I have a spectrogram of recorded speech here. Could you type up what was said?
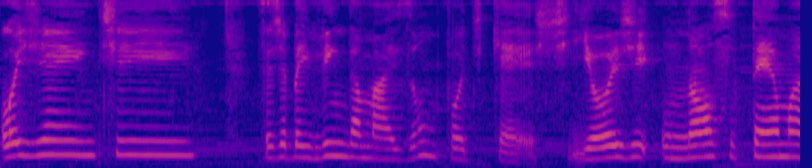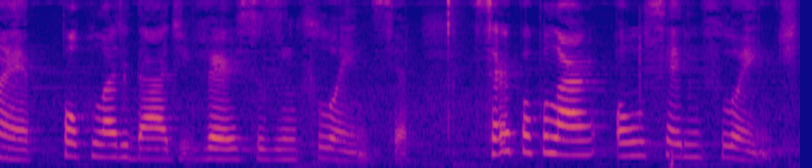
Oi, gente! Seja bem-vinda a mais um podcast e hoje o nosso tema é popularidade versus influência. Ser popular ou ser influente?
